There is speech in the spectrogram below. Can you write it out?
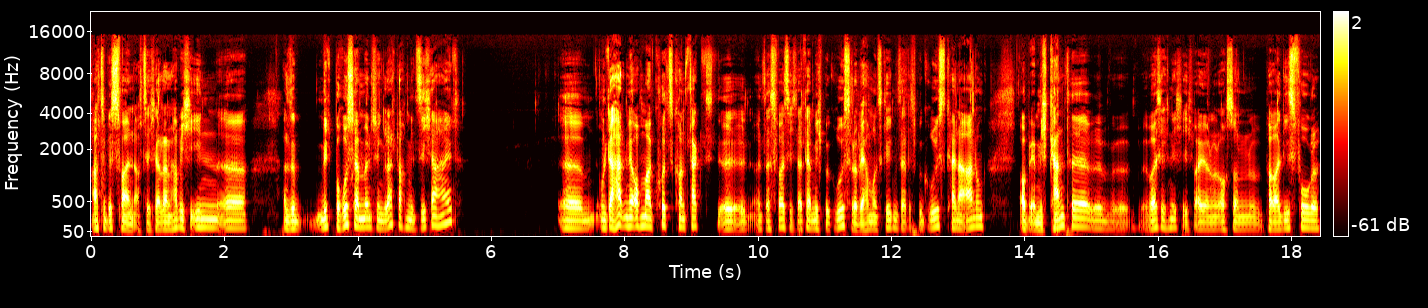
80 bis 82. Ja, dann habe ich ihn, äh, also mit Borussia Mönchengladbach mit Sicherheit. Ähm, und da hatten wir auch mal kurz Kontakt, äh, das weiß ich, da hat er mich begrüßt oder wir haben uns gegenseitig begrüßt, keine Ahnung. Ob er mich kannte, äh, weiß ich nicht. Ich war ja nun auch so ein Paradiesvogel.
